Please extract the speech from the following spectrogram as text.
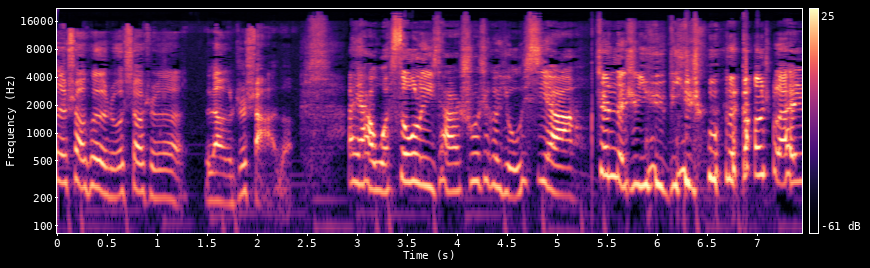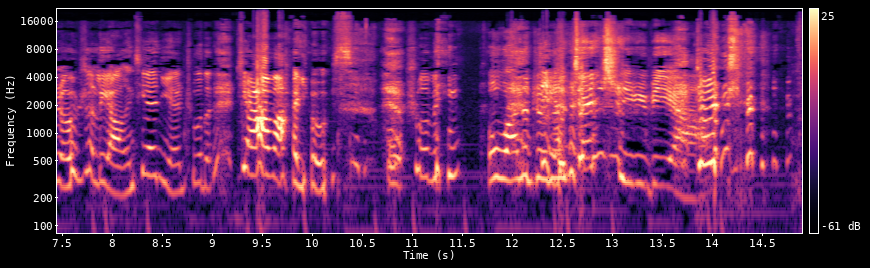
在上课的时候笑成了两只傻子。哎呀，我搜了一下，说这个游戏啊，真的是育碧出的，刚出来的时候是两千年出的 Java 游戏，说明我玩的真的真是玉碧啊，真是育碧。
